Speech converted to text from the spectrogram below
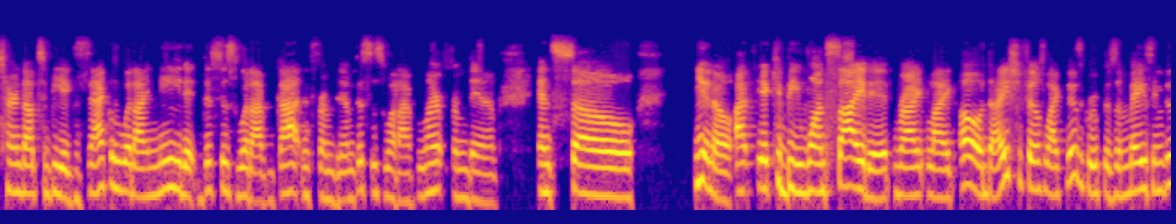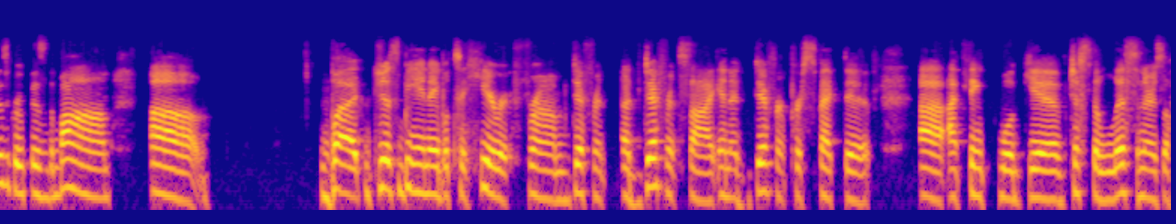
turned out to be exactly what I needed. This is what I've gotten from them. This is what I've learned from them. And so, you know, I, it could be one sided, right? Like, oh, Daisha feels like this group is amazing. This group is the bomb. Um, but just being able to hear it from different a different side and a different perspective uh, i think will give just the listeners a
